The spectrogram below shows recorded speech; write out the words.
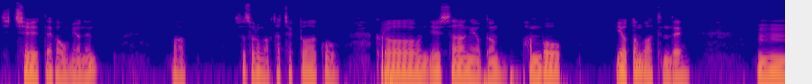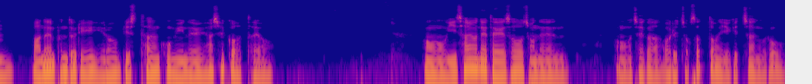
지칠 때가 오면은 막 스스로 막 자책도 하고 그런 일상의 어떤 반복이었던 것 같은데, 음, 많은 분들이 이런 비슷한 고민을 하실 것 같아요. 어, 이 사연에 대해서 저는 어, 제가 어릴 적 썼던 일기장으로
